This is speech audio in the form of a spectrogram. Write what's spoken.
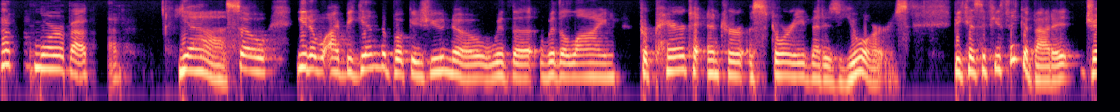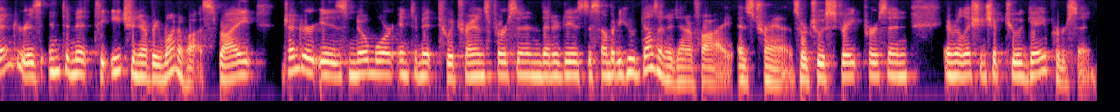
Talk more about that. Yeah. So, you know, I begin the book, as you know, with the with a line, prepare to enter a story that is yours. Because if you think about it, gender is intimate to each and every one of us, right? Gender is no more intimate to a trans person than it is to somebody who doesn't identify as trans or to a straight person in relationship to a gay person.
